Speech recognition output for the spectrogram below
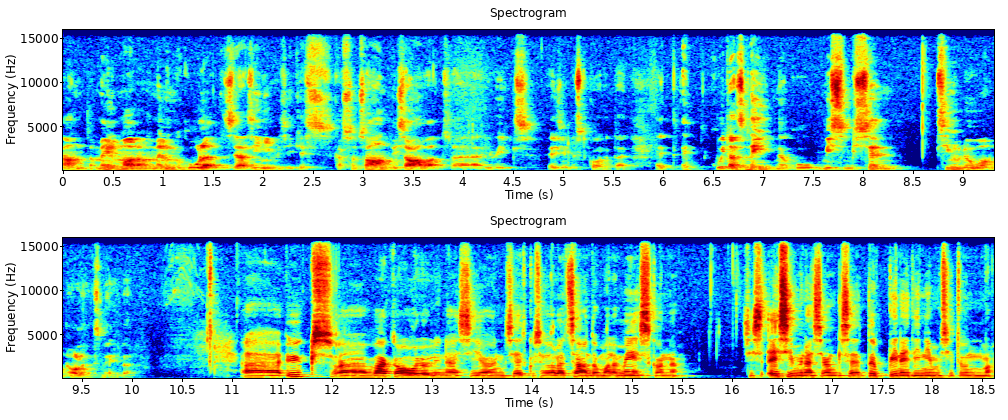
anda, meil, ma arvan, meil on ka kuulajate seas inimesi, kes kas on saanud või saavad äh, juhiks esimest korda. et, et kuidas neid nagu, mis, mis see sinu nõuanne oleks neile? Äh, üks väga oluline asi on see, et kui sa oled saanud omale meeskonna siis esimene asi ongi see, et õpi neid inimesi tundma.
